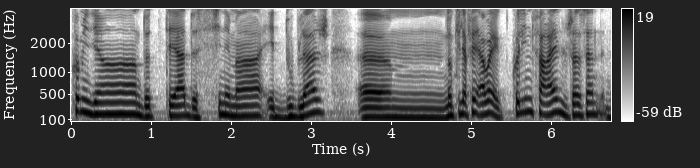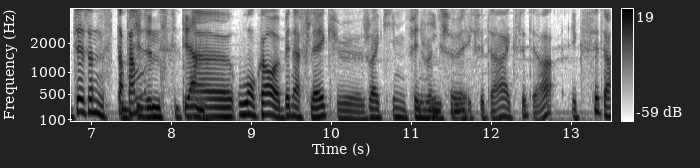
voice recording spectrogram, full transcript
comédien de théâtre, de cinéma et de doublage. Euh, donc il a fait ah ouais Colin Farrell, Jason, Jason Statham, Jason Statham. ou encore Ben Affleck, Joachim Phoenix. etc., etc., etc.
